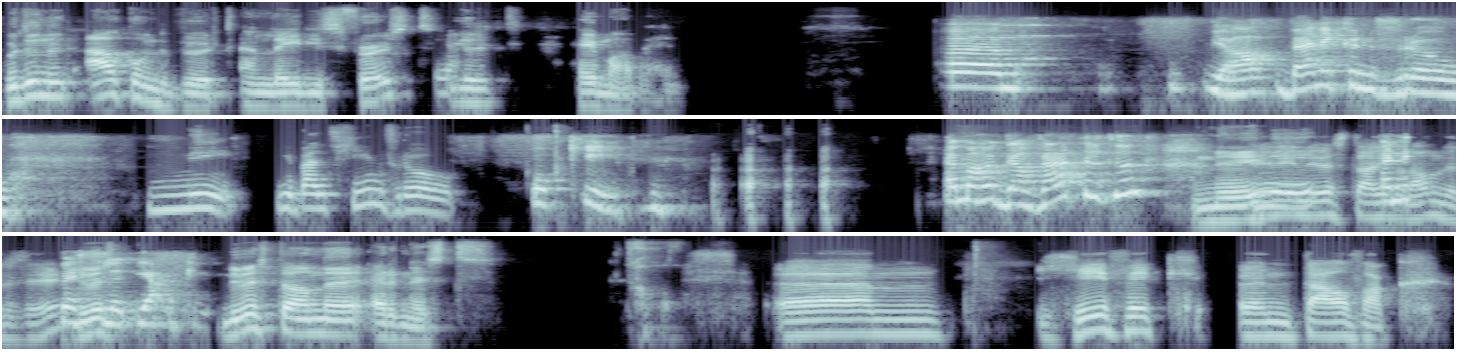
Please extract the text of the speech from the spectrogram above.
We doen het elk om de beurt. En ladies first, ja. Judith, hij mag beginnen. Um, ja, ben ik een vrouw? Nee, je bent geen vrouw. Oké. Okay. en mag ik dan verder doen? Nee. Nee, nu is het dan iemand anders. Hè? Nu is, ja, okay. nu is het dan uh, Ernest. Um, geef ik een taalvak?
